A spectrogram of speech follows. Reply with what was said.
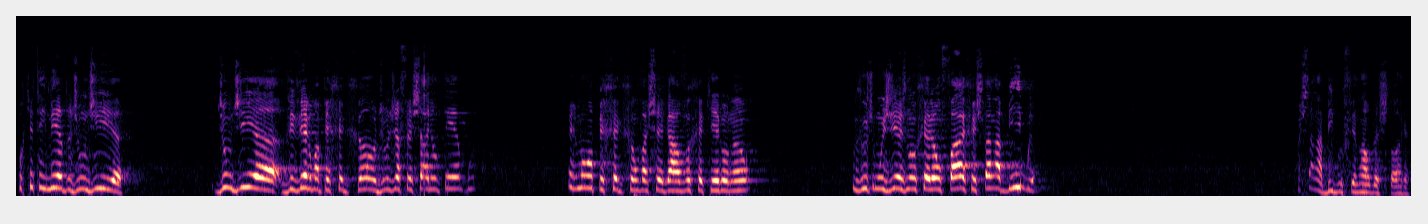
Porque tem medo de um dia, de um dia viver uma perseguição, de um dia fecharem um tempo. Meu irmão, a perseguição vai chegar, você queira ou não. Os últimos dias não serão fáceis, está na Bíblia. Mas está na Bíblia o final da história.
